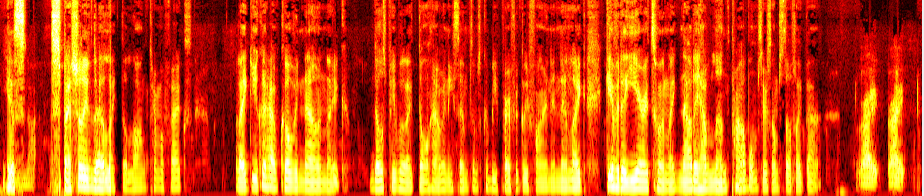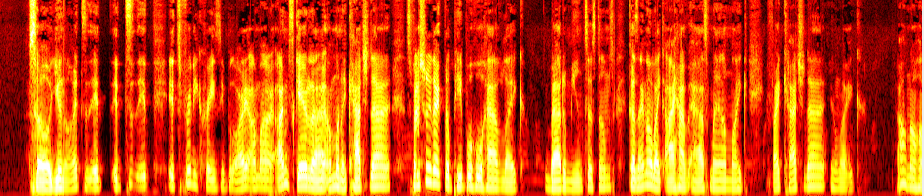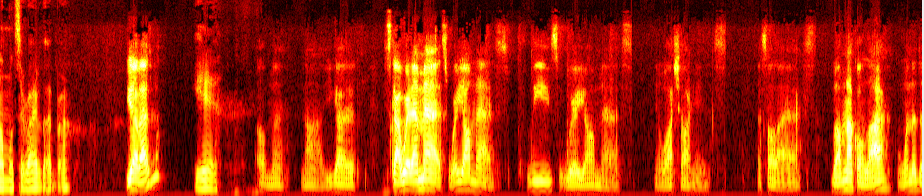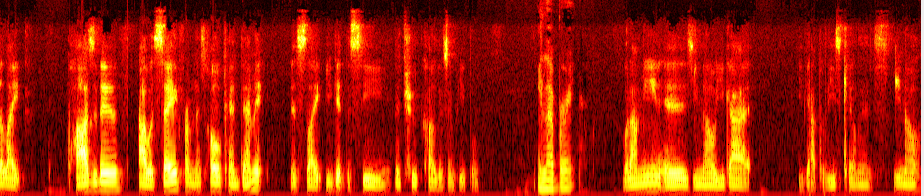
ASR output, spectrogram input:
Yes, especially the like the long term effects. Like you could have COVID now, and like those people like don't have any symptoms could be perfectly fine, and then like give it a year or two, and like now they have lung problems or some stuff like that. Right, right. So you know, it's it it's it it's pretty crazy. But I, I'm I, I'm scared that I'm gonna catch that, especially like the people who have like bad immune systems. Because I know like I have asthma, and I'm like, if I catch that, and like I don't know how I'm gonna survive that, bro. You have asthma? Yeah, Oh man, nah. You gotta just gotta wear that mask. Wear y'all masks, please. Wear y'all masks and wash your hands. That's all I ask. But I'm not gonna lie. One of the like positive I would say from this whole pandemic it's like you get to see the true colors in people. elaborate. What I mean is, you know, you got you got police killings, you know,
